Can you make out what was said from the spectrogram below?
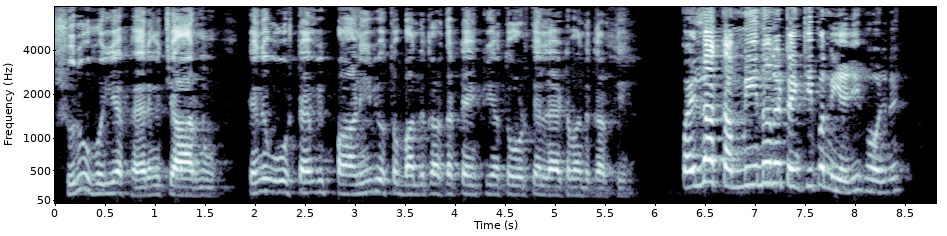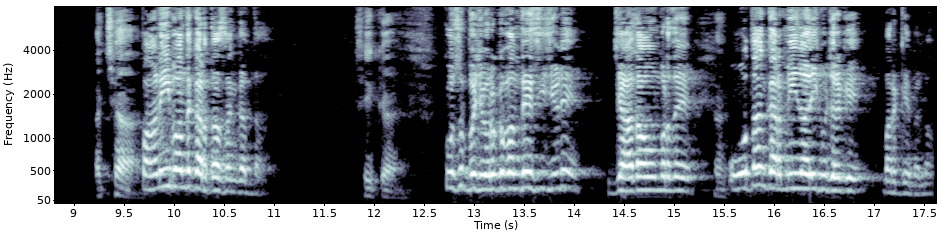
ਸ਼ੁਰੂ ਹੋਈ ਹੈ ਫਾਇਰਿੰਗ 4 ਨੂੰ ਕਹਿੰਦੇ ਉਸ ਟਾਈਮ ਵੀ ਪਾਣੀ ਵੀ ਉੱਥੋਂ ਬੰਦ ਕਰਤਾ ਟੈਂਕੀਆਂ ਤੋੜਤੀਆਂ ਲਾਈਟ ਬੰਦ ਕਰਤੀ। ਪਹਿਲਾ ਕੰਮ ਹੀ ਇਹਨਾਂ ਨੇ ਟੈਂਕੀ ਭੰਨੀ ਹੈ ਜੀ ਫੌਜ ਨੇ। ਅੱਛਾ। ਪਾਣੀ ਬੰਦ ਕਰਤਾ ਸੰਗਤ ਦਾ। ਠੀਕ ਹੈ। ਕੁਝ ਬਜ਼ੁਰਗ ਬੰਦੇ ਸੀ ਜਿਹੜੇ ਜ਼ਿਆਦਾ ਉਮਰ ਦੇ ਉਹ ਤਾਂ ਗਰਮੀ ਨਾਲ ਹੀ ਗੁਜ਼ਰ ਗਏ ਮਰ ਗਏ ਪਹਿਲਾਂ।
